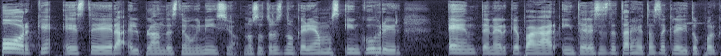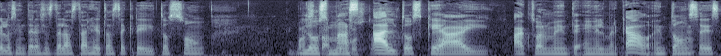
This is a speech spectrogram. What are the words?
porque este era el plan desde un inicio. Nosotros no queríamos incurrir en tener que pagar intereses de tarjetas de crédito porque los intereses de las tarjetas de crédito son los más costoso. altos que hay actualmente en el mercado. Entonces,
